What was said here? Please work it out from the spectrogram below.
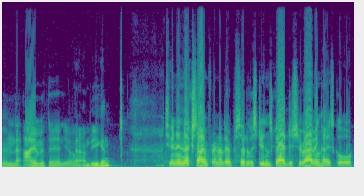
And I am Nathaniel. And I'm Deegan. tune in next time for another episode of A Student's Guide to Surviving High School.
